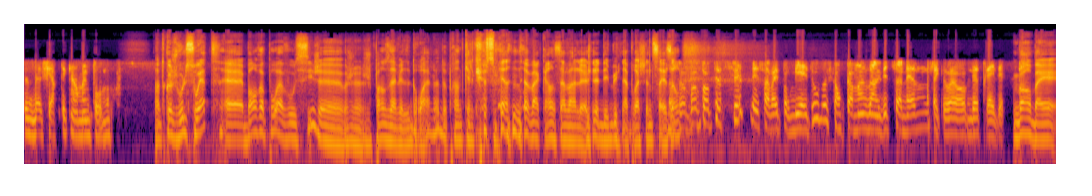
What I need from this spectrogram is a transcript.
une belle fierté quand même pour nous. En tout cas, je vous le souhaite. Euh, bon repos à vous aussi. Je, je, pense que vous avez le droit là, de prendre quelques semaines de vacances avant le, début de la prochaine saison. Ça va pas pour tout de suite, mais ça va être pour bientôt parce qu'on commence dans huit semaines. Fait que va venir très vite. Bon, ben,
